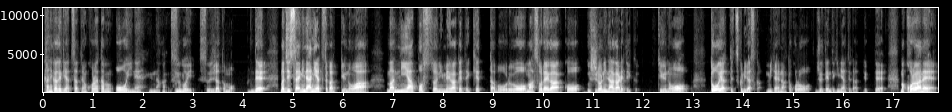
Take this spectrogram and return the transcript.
日にかけてやってたっていうのは、これは多分多いね。なんか、すごい数字だと思う。で、まあ、実際に何やってたかっていうのは、まあ、ニアポストにめがけて蹴ったボールを、まあ、それが、こう、後ろに流れていくっていうのを、どうやって作り出すか、みたいなところを重点的にやってたって言って、まあ、これはね、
